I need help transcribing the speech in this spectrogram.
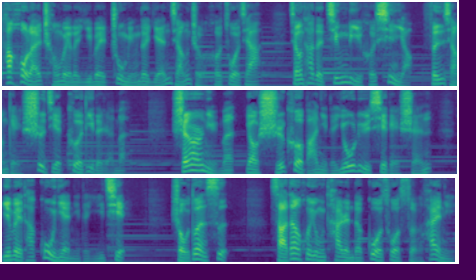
他后来成为了一位著名的演讲者和作家，将他的经历和信仰分享给世界各地的人们。神儿女们要时刻把你的忧虑卸给神，因为他顾念你的一切。手段四，撒旦会用他人的过错损害你。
